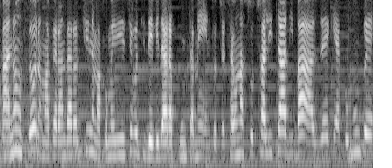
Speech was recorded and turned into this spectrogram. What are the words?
Ma non solo, ma per andare al cinema, come dicevo, ti devi dare appuntamento, cioè c'è una socialità di base che è comunque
